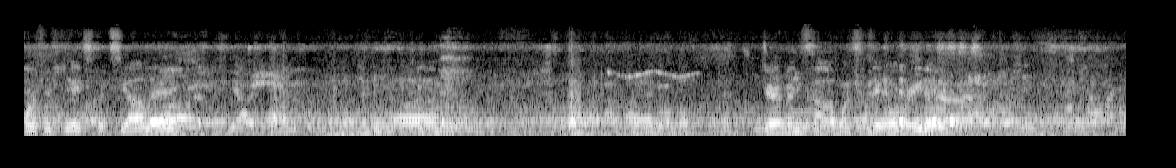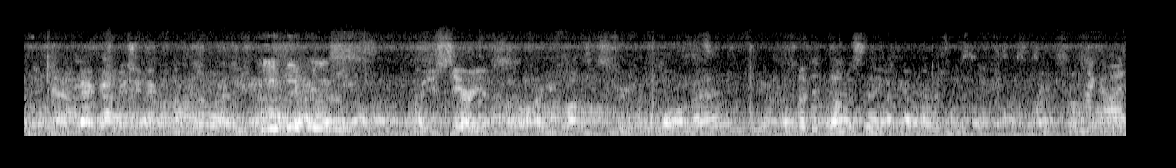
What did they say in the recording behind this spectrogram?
458 Speciale. Um, German uh, wants to take over Italy. Are you serious? Like the dumbest thing I think I've ever seen. Oh my god.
